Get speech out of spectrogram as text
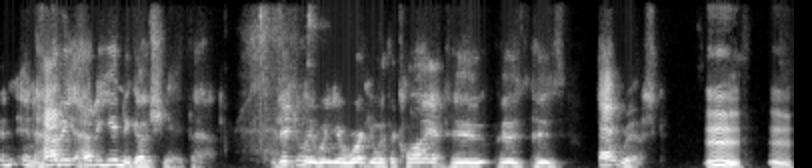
And, and how do you, how do you negotiate that? Particularly when you're working with a client who who's who's at risk. Mm, mm.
